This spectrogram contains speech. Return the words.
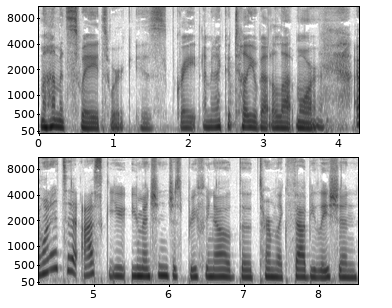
Mohammed Soueid's work is great. I mean, I could tell you about a lot more. I wanted to ask you. You mentioned just briefly now the term like fabulation.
